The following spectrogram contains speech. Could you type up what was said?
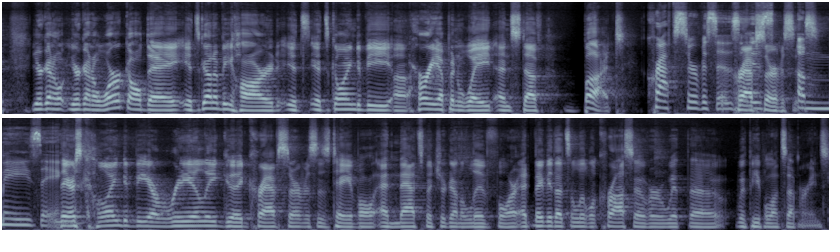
you're gonna you're gonna work all day. It's gonna be hard. It's it's going to be uh, hurry up and wait and stuff. But Craft services. Craft is services. Amazing. there's going to be a really good craft services table, and that's what you're going to live for. And maybe that's a little crossover with uh, with people on submarines.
